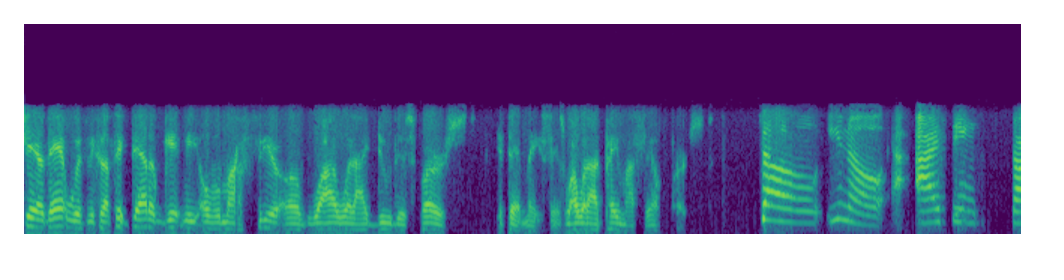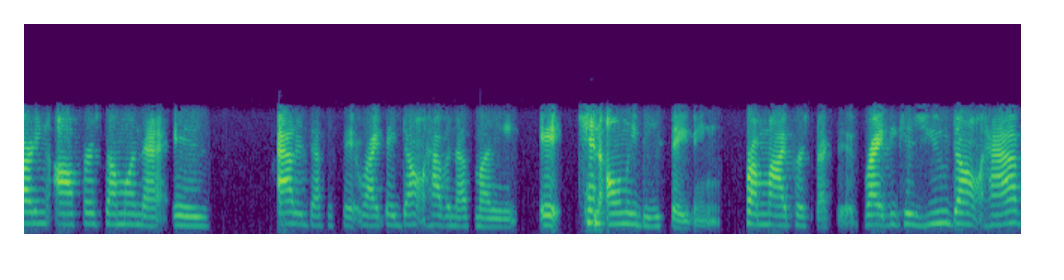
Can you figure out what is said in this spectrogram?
share that with me, because I think that'll get me over my fear of why would I do this first, if that makes sense. Why would I pay myself first? So, you know, I think starting off for someone that is at a deficit, right? They don't have enough money. It can only be saving from my perspective, right? Because you don't have,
